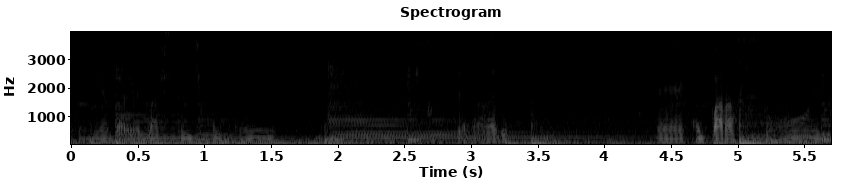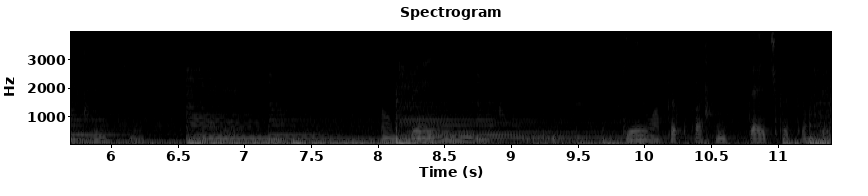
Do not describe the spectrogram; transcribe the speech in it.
ironia é bastante comum literários, é, comparações, enfim, é, são bem tem uma preocupação estética também,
